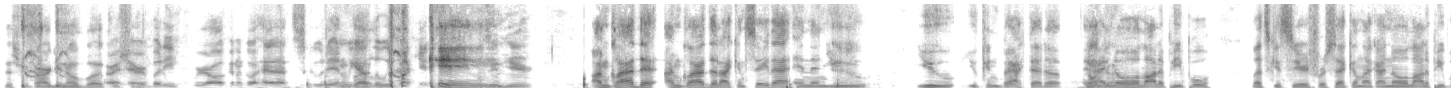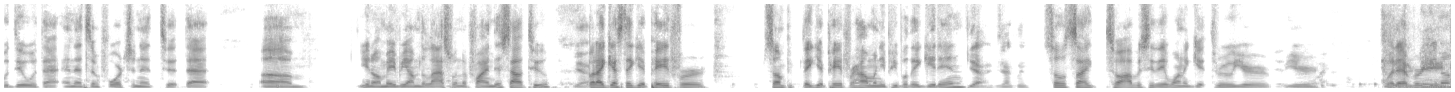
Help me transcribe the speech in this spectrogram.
disregard you know but All right, sure. everybody, we're all gonna go ahead and scoot in. We But- got Louis back in. who's in here I'm glad that I'm glad that I can say that, and then you you you can back that up. And No, I know a lot of people. Let's get serious for a second. Like I know a lot of people deal with that, and it's unfortunate to that. Um, you know, maybe I'm the last one to find this out too. yeah But I guess they get paid for some. They get paid for how many people they get in. yeah exactly So it's like so obviously they want to get through your your whatever you know.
